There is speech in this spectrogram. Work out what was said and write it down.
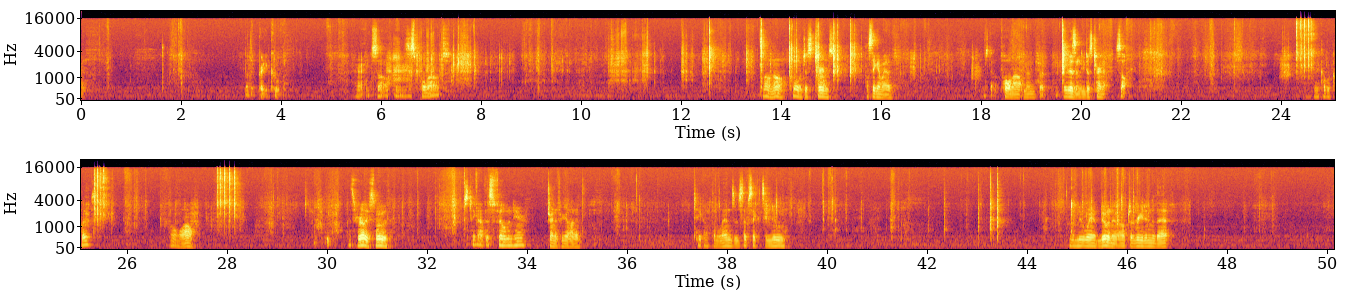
But they're pretty cool. Alright, so let just pull out. Oh no, cool, it just turns. I was thinking I might have just gonna pull out and then, but it isn't, you just turn it. So, a couple clips. Oh wow. That's really smooth. Let's take out this film in here. trying to figure out how to take out the lenses. Looks like it's a new a new way of doing it. I'll have to read into that.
